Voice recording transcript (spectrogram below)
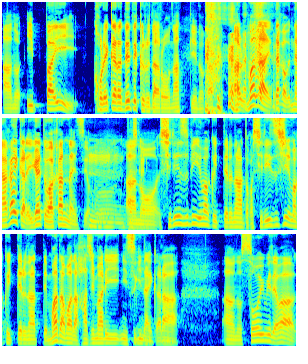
あのいっぱいこれから出てくるだろうなっていうのが あるまだだから長いから意外と分かんないんですよ。うんあのシリーズ B うまくいってるなとかシリーズ C うまくいってるなってまだまだ始まりに過ぎないから、あのそういう意味では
